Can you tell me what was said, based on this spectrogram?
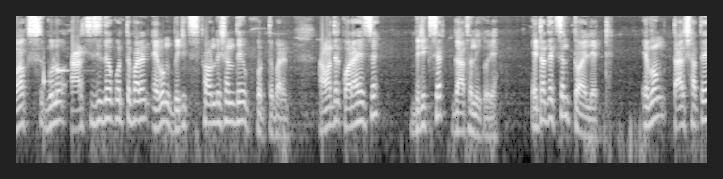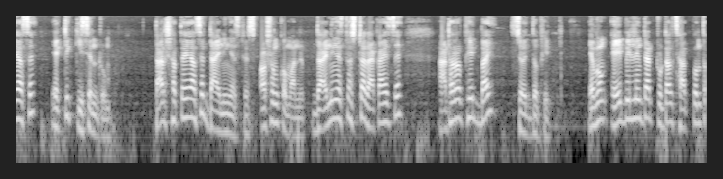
বক্সগুলো আরসিসি দিয়েও করতে পারেন এবং ব্রিক্স ফাউন্ডেশন দিয়েও করতে পারেন। আমাদের করা হয়েছে ব্রিক্সের গাঁথনি করে। এটা দেখছেন টয়লেট এবং তার সাথে আছে একটি কিচেন রুম তার সাথে আছে ডাইনিং স্পেস অসংখ্য মানের। ডাইনিং স্পেসটা রাখা হয়েছে আঠারো ফিট বাই চোদ্দ ফিট এবং এই বিল্ডিংটার টোটাল ছাদ পর্যন্ত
